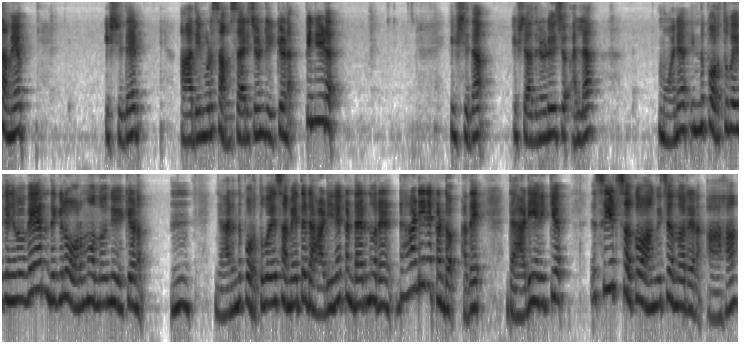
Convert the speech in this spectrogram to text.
സമയം ഇഷിത ആദ്യം കൂടെ സംസാരിച്ചുകൊണ്ടിരിക്കുകയാണ് പിന്നീട് ഇഷിത ഇഷാദിനോട് ചോദിച്ചു അല്ല മോന് ഇന്ന് പുറത്തു പോയി കഴിഞ്ഞപ്പോൾ വേറെ എന്തെങ്കിലും ഓർമ്മ വന്നോ എന്ന് ചോദിക്കണം ഞാനിന്ന് പുറത്തു പോയ സമയത്ത് ഡാഡീനെ കണ്ടായിരുന്നു പറയാൻ. ഡാഡീനെ കണ്ടോ? അതെ ഡാഡി എനിക്ക് സ്വീറ്റ്സ് ഒക്കെ വാങ്ങിച്ചെന്ന് പറയണം. ആഹാ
